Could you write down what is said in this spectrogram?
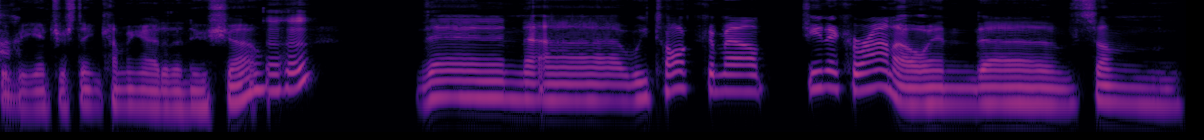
Should be interesting coming out of the new show. mm-hmm. Then uh, we talk about Gina Carano and uh, some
